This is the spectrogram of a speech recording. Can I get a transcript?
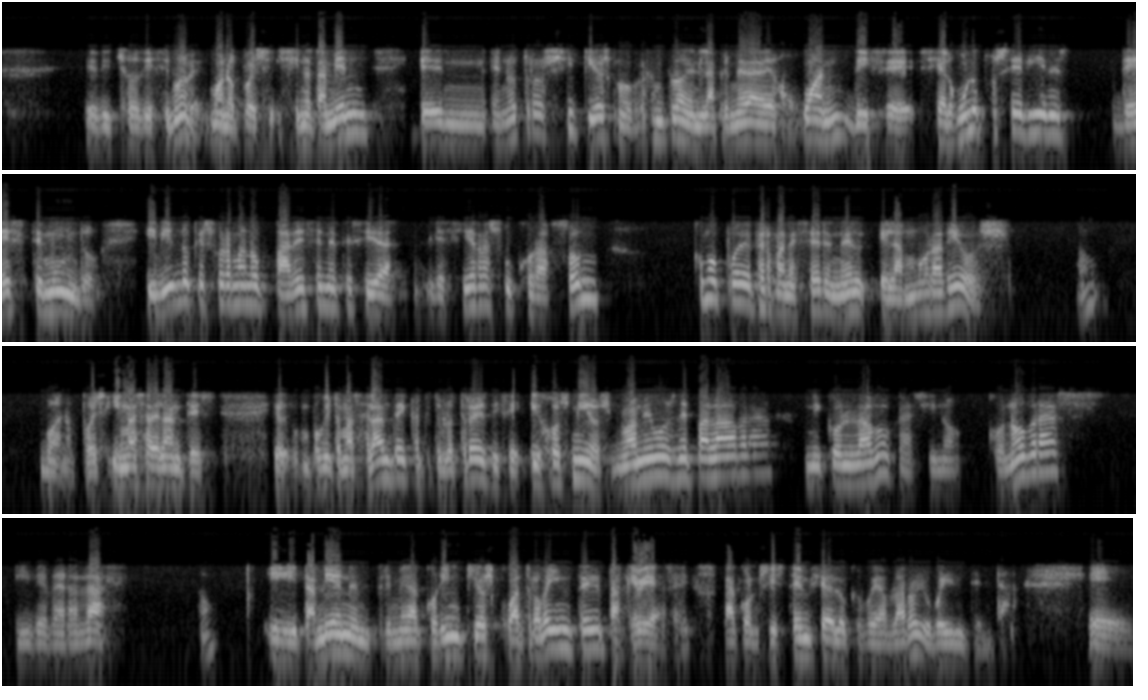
he dicho 19, bueno, pues sino también en, en otros sitios, como por ejemplo en la primera de Juan, dice, si alguno posee bienes de este mundo y viendo que su hermano padece necesidad, le cierra su corazón, ¿cómo puede permanecer en él el amor a Dios? Bueno, pues y más adelante, eh, un poquito más adelante, capítulo 3, dice, hijos míos, no amemos de palabra ni con la boca, sino con obras y de verdad. Y también en 1 Corintios 4.20, para que veas ¿eh? la consistencia de lo que voy a hablar hoy, voy a intentar. Eh,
